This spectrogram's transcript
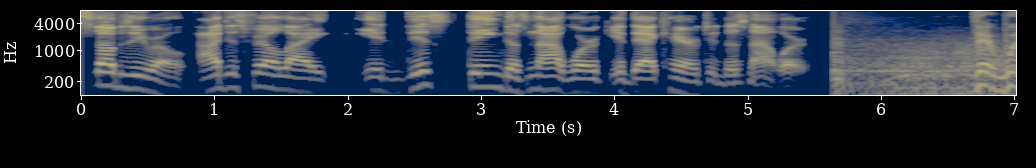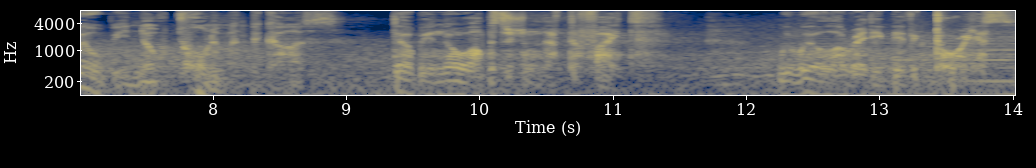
Sub Zero. I just feel like it. This thing does not work if that character does not work. There will be no tournament because there'll be no opposition left to fight. We will already be victorious.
